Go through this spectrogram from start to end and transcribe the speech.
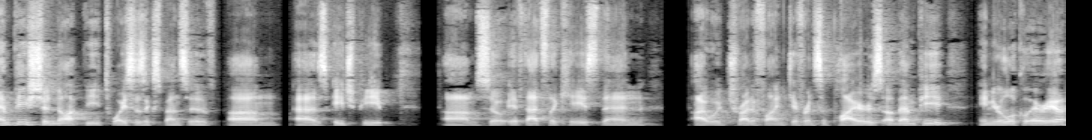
MP should not be twice as expensive um, as HP. Um, so if that's the case, then I would try to find different suppliers of MP in your local area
